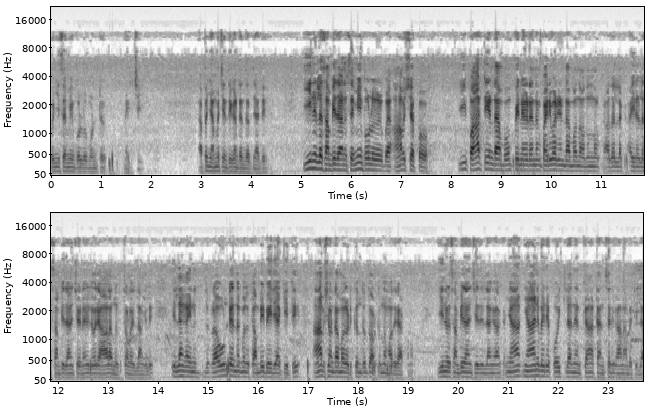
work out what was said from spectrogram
കുഞ്ഞ് സ്വിമ്മിംഗ് പൂളിൽ കൊണ്ട് മരിച്ചു. അപ്പം ഞമ്മ ചിന്തിക്കേണ്ടത് എന്താ പറഞ്ഞാൽ ഇതിനുള്ള സംവിധാനം സ്വിമ്മിംഗ് പൂൾ ആവശ്യപ്പോൾ ഈ പാർട്ടി ഉണ്ടാകുമ്പോൾ പിന്നെ ഇവിടെ എന്തെങ്കിലും പരിപാടി ഉണ്ടാകുമ്പോൾ അതൊന്നും അതെല്ലാം അതിനുള്ള സംവിധാനം ചെയ്യണം. ഇതിൽ ഒരാളെ നിർത്തണം ഇല്ലെങ്കിൽ. ഇല്ലെങ്കിൽ അതിന് റൗണ്ട് എന്തെങ്കിലും കമ്പി ബേലിയാക്കിയിട്ട് ആവശ്യം ഉണ്ടാകുമ്പോൾ എടുക്കുന്നതും തുറക്കുന്നതും മതിരാക്കണം. ഇതിനൊരു സംവിധാനം ചെയ്തില്ല. ഞാൻ ഞാൻ വരെ പോയിട്ടില്ല എന്ന് എനിക്ക് ആ ടെൻഷൻ കാണാൻ പറ്റില്ല.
